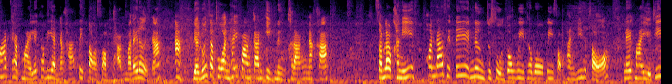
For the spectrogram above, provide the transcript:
มารถแคปหมายเลขทะเบียนนะคะ ติดต่อสอบถามมาได้เลยนะอะเดี๋ยวนุ่นจะทวนให้ฟังกันอีกหนึ่งครั้งนะคะสำหรับคันนี้ Honda City 1.0 ตัว V Turbo ปี 2022 เลขไม่อยู่ที่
